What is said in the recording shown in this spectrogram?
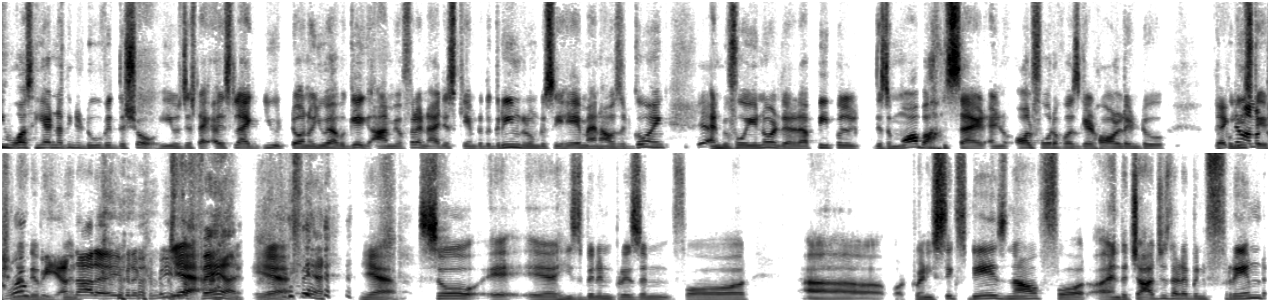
He was he had nothing to do with the show. He was just like it's like you Turner, you have a gig. I'm your friend. I just came to the green room to say, hey man, how's it going? Yeah. And before you know it, there are people. There's a mob outside, and all four of us get hauled into the Like, no, I'm a station. and groupie. I'm not a, even a comedian. Yeah. fan. yeah fan. yeah so uh, uh, he's been in prison for uh what 26 days now for and the charges that have been framed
